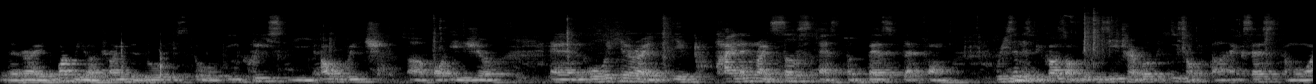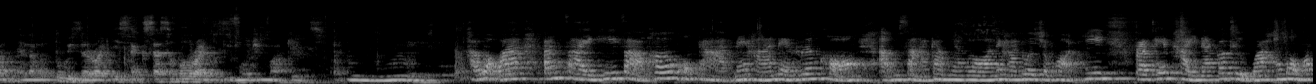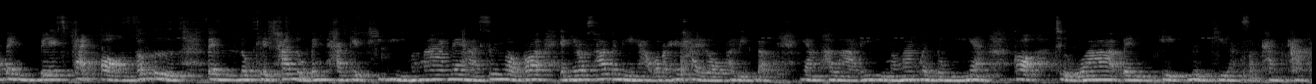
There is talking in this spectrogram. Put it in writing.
that right, what we are trying to do is to increase the outreach uh, for Asia. And over here, right, if Thailand right serves as the best platform. Reason is because of the easy travel, the ease of uh, access, number one, and number two is that right, it's accessible right to emerging markets. อืมเขาบอกว่าตั้งใจที่จะเพิ่มโอกาสนะคะในเรื่องของอุตสาหกรรมยางล้อนะคะ โดยเฉพาะที่ประเทศไทยนะก็ถือว่าเขามองว่าเป็น base platform ก็คือเป็น location หรือเป็น target ที่ดีมากๆนะคะซึ่งเราก็อย่างที่เราทราบกันดีค่ะว่าประเทศไทยเราผลิตแบบยางพาราได้ดีมากๆเลยตรงนี้เนี่ยก็ถือว่าเป็นอีกหนึ่งคีย์หลักสำคัญค่ะ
